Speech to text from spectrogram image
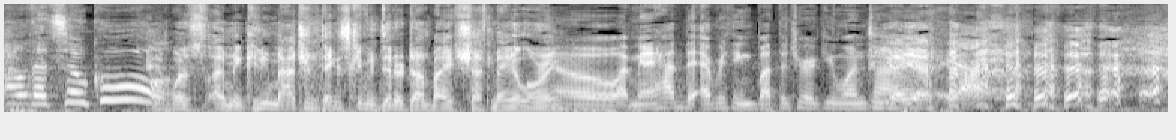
Oh, that's so cool. It was, I mean, can you imagine Thanksgiving dinner done by Chef Megan Loring? Oh, I mean, I had the everything but the turkey one time. Yeah, yeah.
